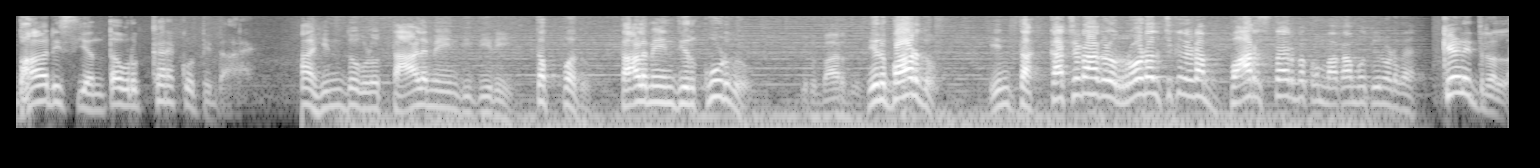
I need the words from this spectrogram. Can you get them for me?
ಬಾರಿಸಿ ಅಂತ ಅವರು ಕರೆ ಕೊಟ್ಟಿದ್ದಾರೆ. ಆ ಹಿಂದೂಗಳು ತಾಳ್ಮೆಯಿಂದಿದ್ದೀರಿ ತಪ್ಪದು. ತಾಳ್ಮೆಯಿಂದ ಇರಕೂಡುದು. ಇರಬಾರ್ದು. ಇರಬಾರ್ದು. ಇಂಥ ಕಚಡಗಳು ರೋಡಲ್ಲಿ ಸಿಕ್ಕಿದ್ರೆ ಬಾರಿಸ್ತಾ ಇರಬೇಕು ಮಗಾಮೂತಿ ನೋಡಿದೆ. ಕೇಳಿದ್ರಲ್ಲ,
